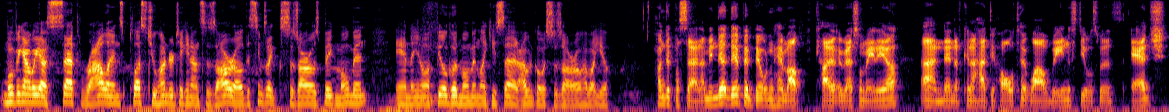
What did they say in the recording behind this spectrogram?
moving on, we have Seth Rollins plus 200 taking on Cesaro. This seems like Cesaro's big moment and, you know, a feel good moment, like you said. I would go with Cesaro. How about you? Hundred percent. I mean, they, they've been building him up prior to WrestleMania, and then they've kind of had to halt it while Reigns deals with Edge.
